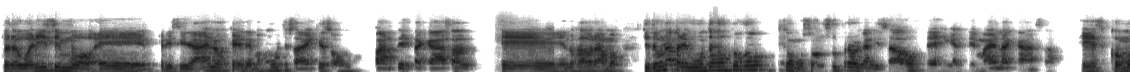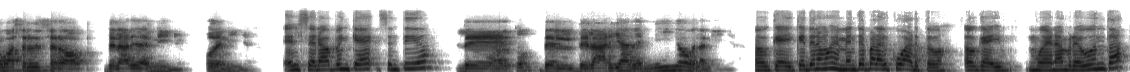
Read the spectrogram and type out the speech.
Pero buenísimo. Eh, felicidades. Los que queremos mucho saben que son parte de esta casa. Eh, los adoramos. Yo tengo una pregunta un poco, como son súper organizados ustedes en el tema de la casa, es cómo va a ser el setup del área del niño o de niña. ¿El setup en qué sentido? De, del, del área del niño o de la niña. Ok, ¿qué tenemos en mente para el cuarto? Ok, buena pregunta.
